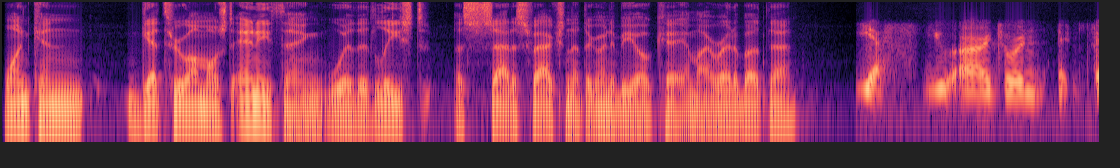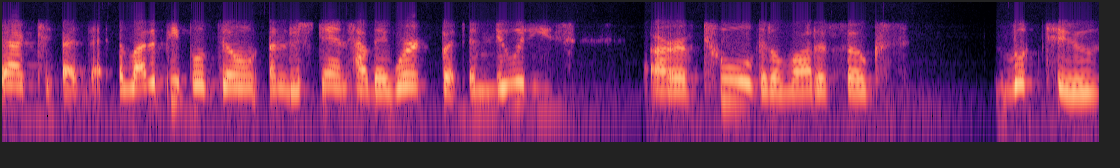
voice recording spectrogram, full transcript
one can get through almost anything with at least a satisfaction that they're going to be okay. Am I right about that? Yes, you are, Jordan. Fact, uh, a lot of people don't understand how they work, but annuities are a tool that a lot of folks look to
